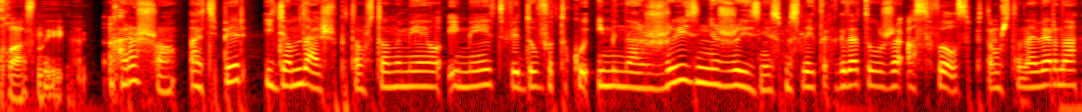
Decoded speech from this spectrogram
классный. Хорошо, а теперь идем дальше, потому что он имел, имеет в виду вот такую именно жизнь жизни, в смысле, это когда ты уже освоился, потому что, наверное,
